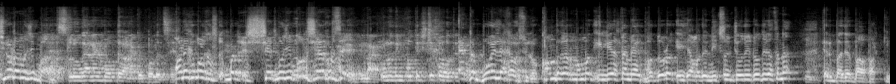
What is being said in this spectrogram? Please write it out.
ছিল না মুজিববাদ? স্লোগানের মধ্যে অনেকে বলেছে। অনেকে বলছে বাট শেখ মুজিব কোন শেয়ার করছে? না কোনোদিন প্রতিষ্ঠিত হতে একটা বই লেখা হয়েছিল খন্দকার মোহাম্মদ ইলিয়াস নামে এক ভদ্রলোক এই যে আমাদের নিক্সন চৌধুরী চৌধুরী আছে না এর বাদের বাপ আর কি।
